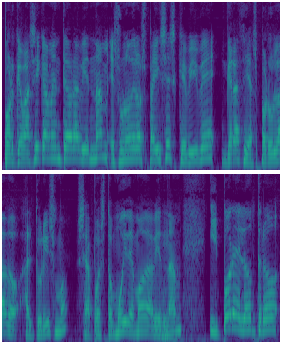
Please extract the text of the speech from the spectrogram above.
Porque básicamente ahora Vietnam es uno de los países que vive gracias, por un lado, al turismo, se ha puesto muy de moda Vietnam, y por el otro,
